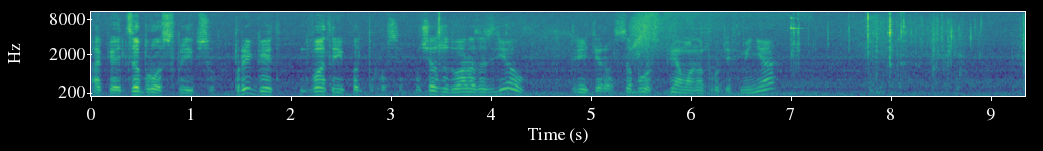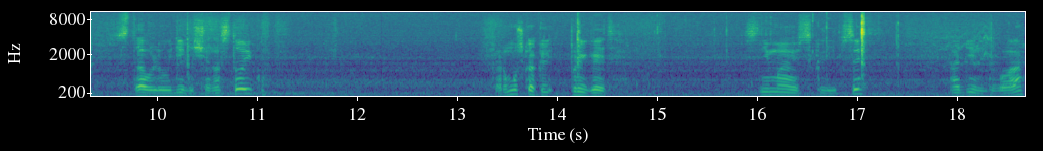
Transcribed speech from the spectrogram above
Опять заброс в клипсу. Прыгает 2-3 подброса. Вот сейчас же два раза сделал. Третий раз заброс прямо напротив меня. Ставлю удилище на стойку. Кормушка прыгает. Снимаю с клипсы. Один, два.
